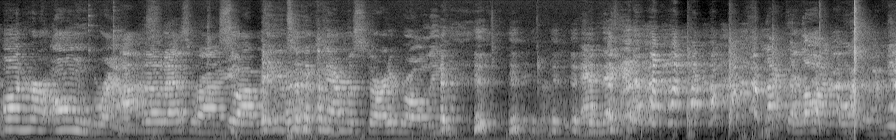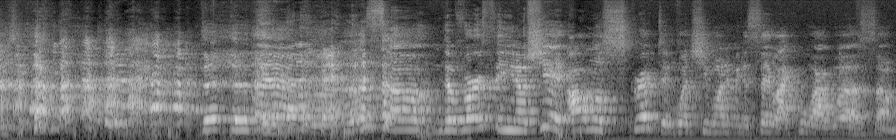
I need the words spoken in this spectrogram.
on her own ground. I know that's right. So I waited till the camera started rolling, and then Like the law and order of music. so the first thing, you know, she had almost scripted what she wanted me to say, like who I was. So,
